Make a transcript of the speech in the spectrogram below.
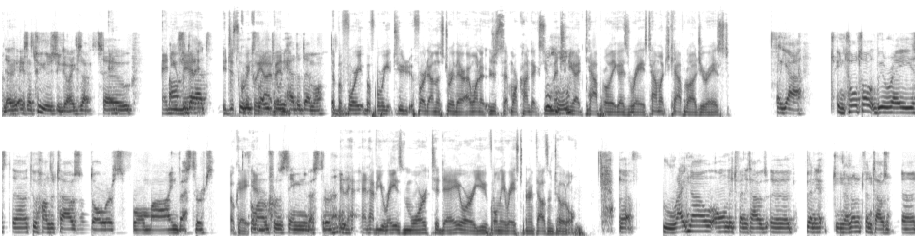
okay. exactly two years ago. Exactly. So. And- and you After managed that, just two quickly, later, Ivan, we had a demo. before you, before we get too far down the story there, I want to just set more context. You Mhm. mentioned you had capital that you guys raised. How much capital had you raised? Oh, yeah, in total, we raised uh, two hundred thousand dollars from uh, investors. Okay, From and, for the same investor. and and have you raised more today, or you've only raised two hundred thousand total? Uh, right now only 20,000 uh, 20 no no not 20,000 uh,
